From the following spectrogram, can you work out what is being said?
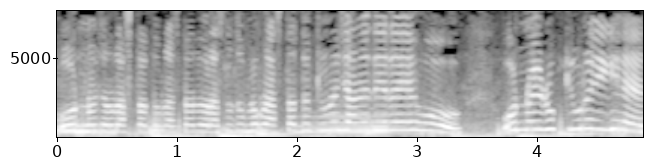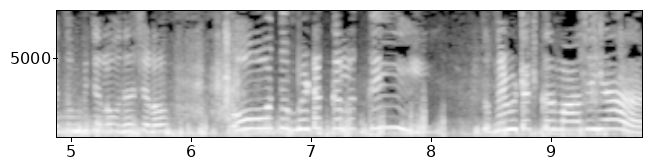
और नो चलो रास्ता दो रास्ता दो, रास्ता तुम लोग रास्ता दो, क्यों नहीं जाने दे रहे हो? और नो रुक क्यों रही है? तुम भी चलो, उधर चलो। ओ, तुम भी टक्कर लग गई। तुमने भी टक्कर मार दिया।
